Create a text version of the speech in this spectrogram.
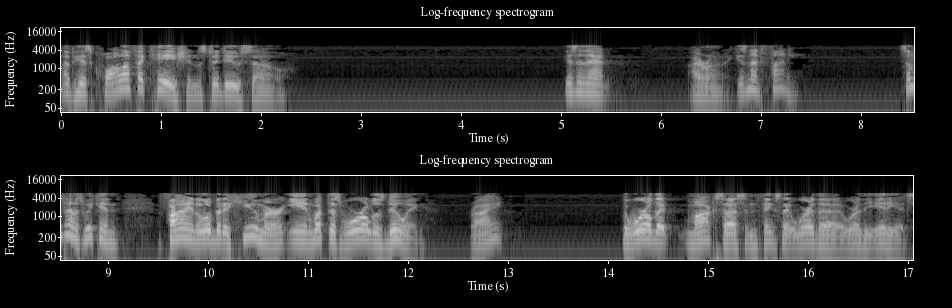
of his qualifications to do so. Isn't that ironic? Isn't that funny? Sometimes we can find a little bit of humor in what this world is doing, right? The world that mocks us and thinks that we're the we're the idiots,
